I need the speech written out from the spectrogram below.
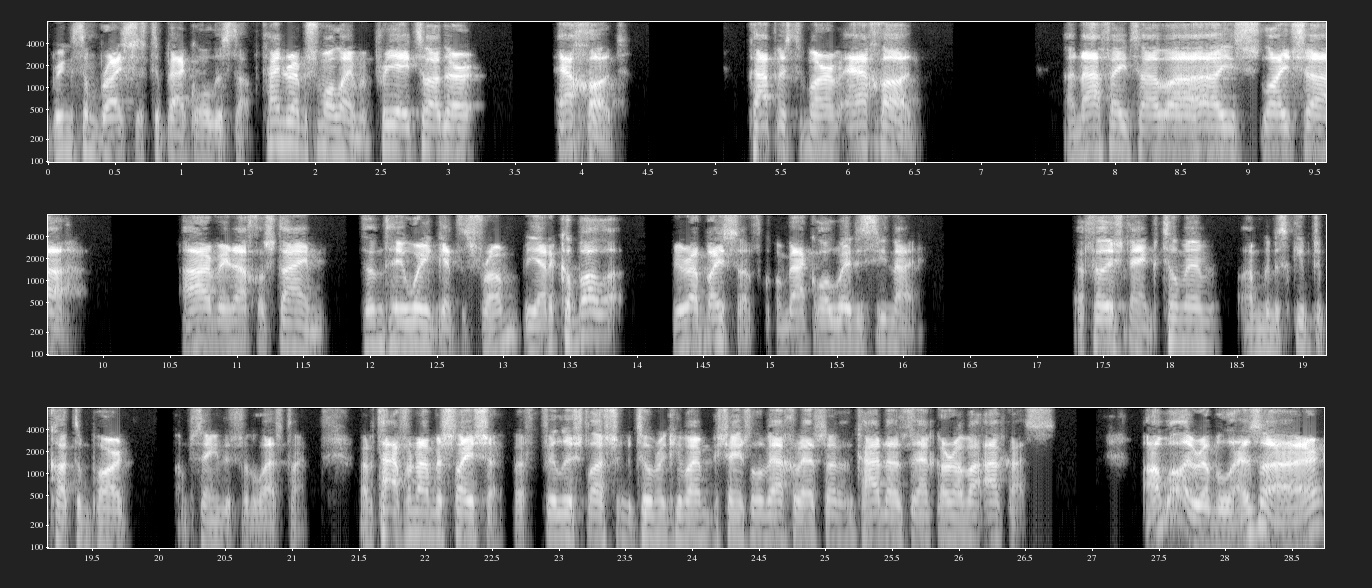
brings some brises to back all this up. Of Rabbi Shmuel Lema, Priyetz other Echad, Kapis tomorrow Echad, Anafei Tava Shleisha, Arvei Nachelstein. Doesn't tell you where you get this from, but he had a Kabbalah. Mirabaisov, going back all the way to Sinai. I'm going to skip the cotton part. I'm saying this for the last time. Rav Tafana Mishleisha, but Filish Lashon Ketumim Kivaim Kishayin Shalav Echad Esar and Kada Zechar Rava Akas. Amalei Rebel Ezar,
